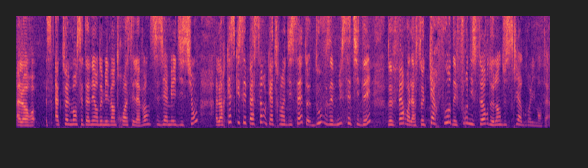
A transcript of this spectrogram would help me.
Alors, actuellement, cette année, en 2023, c'est la 26e édition. Alors, qu'est-ce qui s'est passé en 97 D'où vous est venue cette idée de faire voilà, ce carrefour des fournisseurs de l'industrie agroalimentaire?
